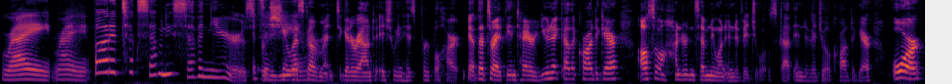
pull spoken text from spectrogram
Right, right. But it took 77 years It's for the U.S. government to get around to issuing his Purple Heart. Yeah, that's right. The entire unit got the Croix de Guerre. Also, 171 individuals got individual Croix de Guerre or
